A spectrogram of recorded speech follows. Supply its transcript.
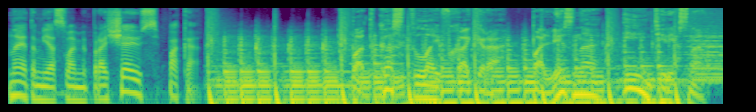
На этом я с вами прощаюсь. Пока. Подкаст Лайфхакера. Полезно и интересно.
